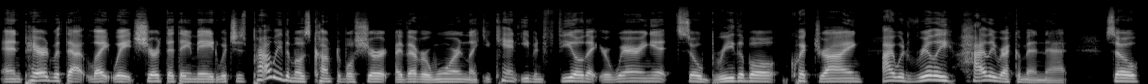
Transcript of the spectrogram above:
And paired with that lightweight shirt that they made, which is probably the most comfortable shirt I've ever worn, like you can't even feel that you're wearing it, so breathable, quick drying. I would really highly recommend that. So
